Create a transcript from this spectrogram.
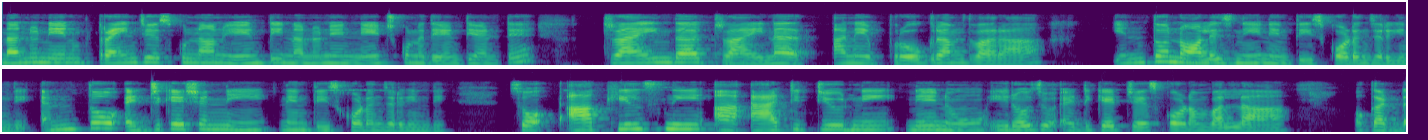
నన్ను నేను ట్రైన్ చేసుకున్నాను ఏంటి? నన్ను నేను నేర్చుకున్నది ఏంటి అంటే ట్రైన్ ద ట్రైనర్ అనే ప్రోగ్రామ్ ద్వారా ఎంతో నాలెడ్జ్‌ని నేను తీసుకోవడం జరిగింది. ఎంతో ఎడ్యుకేషన్‌ని నేను తీసుకోవడం జరిగింది. సో, ఆ స్కిల్స్‌ని, ఆ యాటిట్యూడ్‌ని నేను ఈరోజు ఎడ్యుకేట్ చేసుకోవడం వల్ల ఒక డ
